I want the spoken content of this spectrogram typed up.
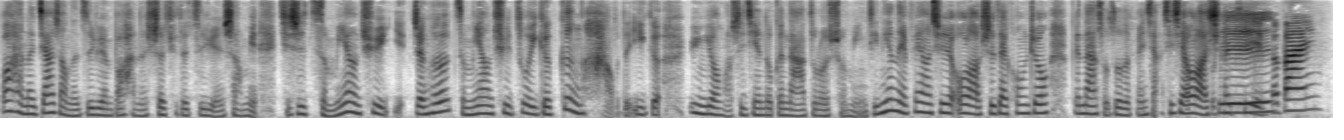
包含了家长的资源，包含了社区的资源上面，其实怎么样去整合，怎么样去。做一个更好的一个运用。老师今天都跟大家做了说明，今天呢也非常谢谢欧老师在空中跟大家所做的分享，谢谢欧老师，拜拜。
